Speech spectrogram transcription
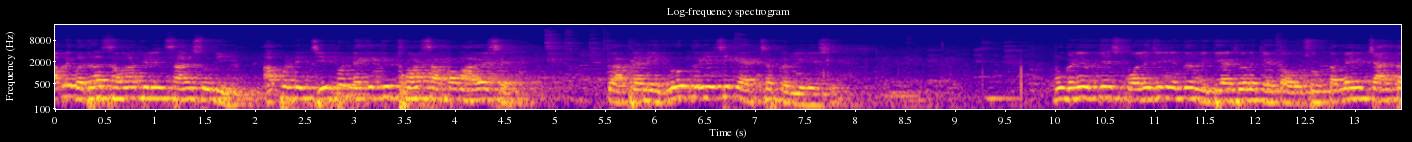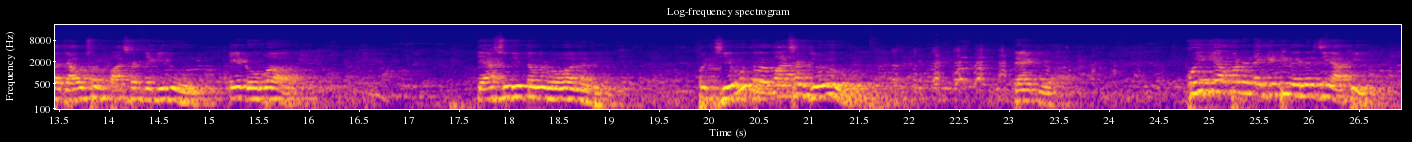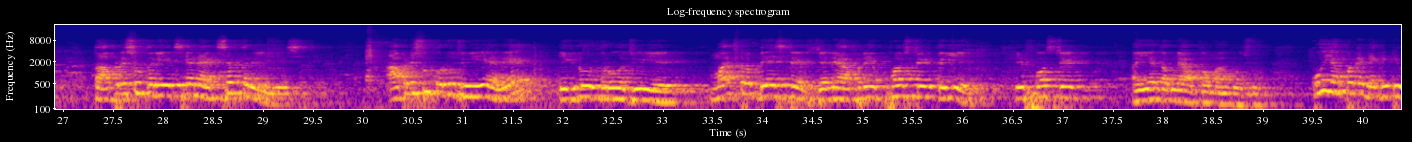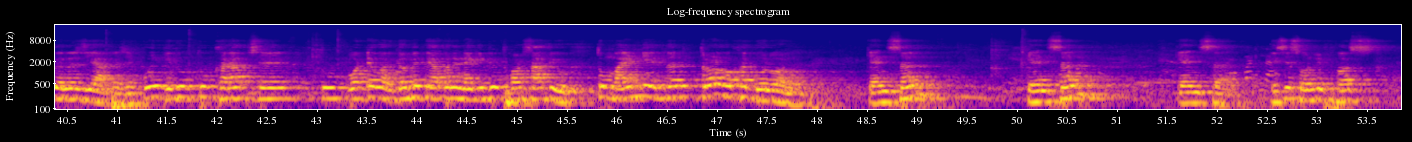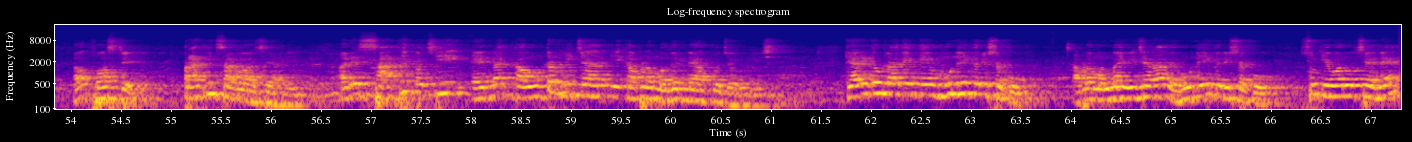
આપણે બધા સવારથી લઈને સાંજ સુધી આપણને જે પણ નેગેટિવ થોટ્સ આપવામાં આવે છે, તો આપણે એને ઇગ્નોર કરીએ છીએ કે એક્સેપ્ટ કરી લઈએ છીએ. હું ઘણી વખતે કોલેજની અંદર વિદ્યાર્થીઓને કહેતો હોઉં છું, તમે ચાલતા જાઓ છો ને પાછળથી કીધું, એ ડોબા, ત્યાં સુધી તમે ડોબા નથી. પણ જેવું તમે પાછળ જોયું થેન્ક યુ કોઈ કે આપણને નેગેટિવ એનર્જી આપી, તો આપણે શું કરીએ છીએ? એને એક્સેપ્ટ કરી લઈએ છીએ. આપણે શું કરવું જોઈએ એને ઇગ્નોર કરવો જોઈએ? માત્ર બે સ્ટેપ્સ જેને આપણે ફર્સ્ટ એડ કહીએ, એ ફર્સ્ટ એડ અહીંયા તમને આપવા માંગુ છું. કોઈ આપણને નેગેટિવ એનર્જી આપે છે, કોઈ કીધું, તું ખરાબ છે, તું વોટેવર ગમે તે આપણને નેગેટિવ થોટ્સ આપ્યું, તો માઇન્ડની અંદર ત્રણ વખત બોલવાનું. Cancel cancel cancer this is only first first aid પ્રાથમિક સારવાર છે આની. અને સાથે પછી એના કાઉન્ટર વિચાર એક આપણા મગજને આપવો જરૂરી છે. ક્યારેક એવું લાગે કે હું નહીં કરી શકું. આપણા મનમાં એ વિચાર આવે, હું નહીં કરી શકું. શું કહેવાનું છે એને?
